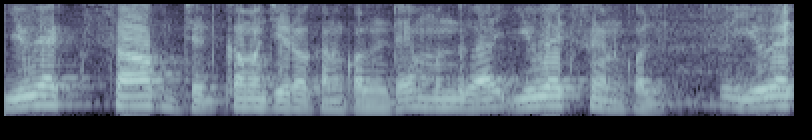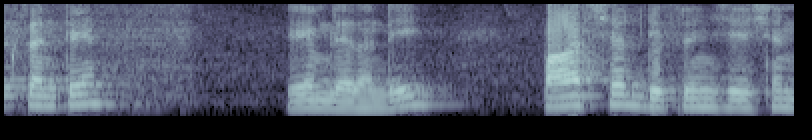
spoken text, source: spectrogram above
u x of z comma zero కనుక్కోవాలంటే ముందుగా యూఎక్స్ కనుక్కోవాలి. సో యూఎక్స్ అంటే ఏం లేదండి. Partial differentiation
